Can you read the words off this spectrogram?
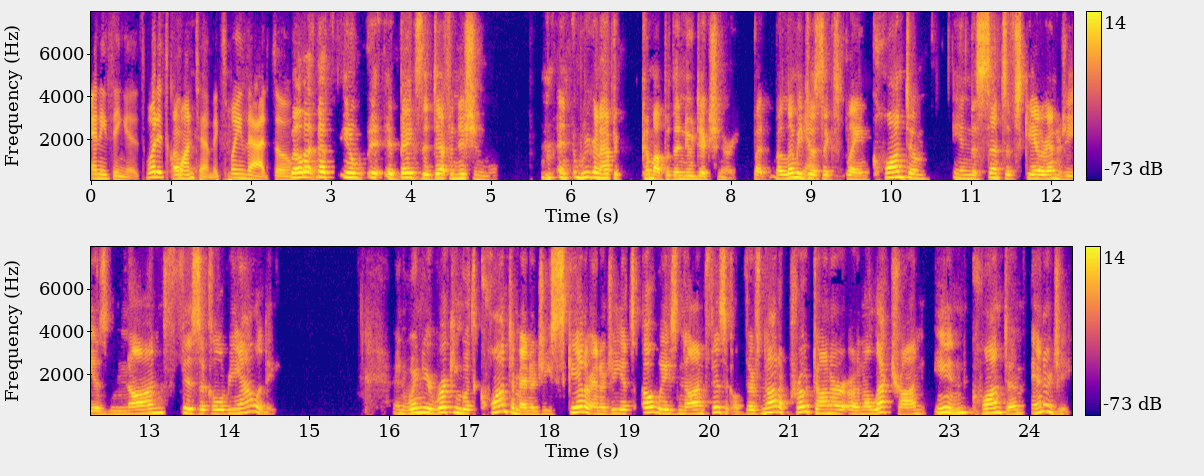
anything is. What is quantum? Okay. Explain that. So, well, that, that's, you know, it, it begs the definition, and we're going to have to come up with a new dictionary. But, but let me yeah. just explain. Quantum in the sense of scalar energy is non physical reality. And when you're working with quantum energy, scalar energy, it's always non physical. There's not a proton or, or, an electron in mm-hmm. quantum energy,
